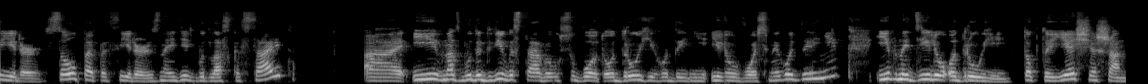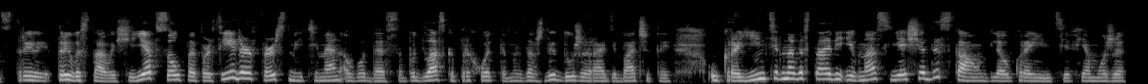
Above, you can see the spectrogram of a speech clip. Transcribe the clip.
Theater. Soul Pepper Theater. Знайдіть, будь ласка, сайт. І в нас буде дві вистави у суботу о другій годині і о восьмій годині, і в неділю о другій. Тобто є ще шанс. Три, три вистави ще є в Soul Pepper Theater, First Meaty Man of Odessa. Будь ласка, приходьте. Ми завжди дуже раді бачити українців на виставі. І в нас є ще дискаунт для українців. Я може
